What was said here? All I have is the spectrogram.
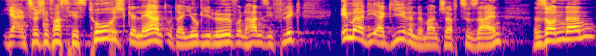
ja inzwischen fast historisch gelernt unter Jogi Löw und Hansi Flick, immer die agierende Mannschaft zu sein, sondern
